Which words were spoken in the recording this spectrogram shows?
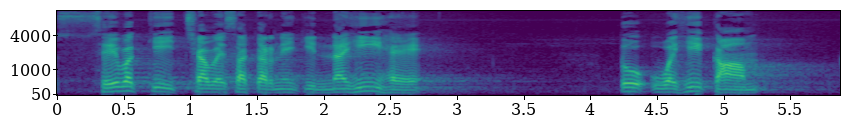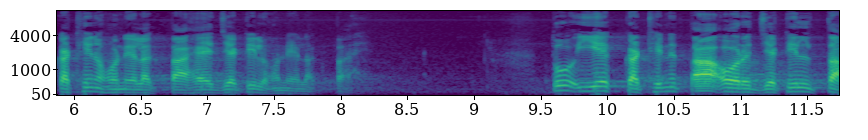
सेवक की इच्छा वैसा करने की नहीं है तो वही काम कठिन होने लगता है, जटिल होने लगता है। तो ये कठिनता और जटिलता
